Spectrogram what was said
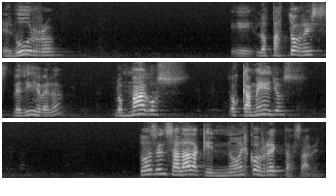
el burro, y los pastores, les dije, ¿verdad? Los magos, los camellos, toda esa ensalada que no es correcta, ¿saben?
